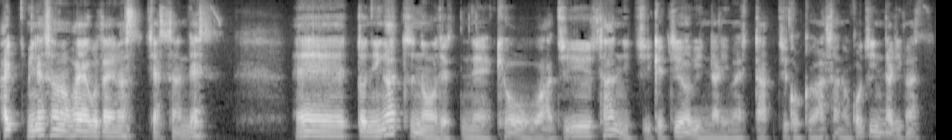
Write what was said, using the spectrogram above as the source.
はい。皆様おはようございます。ジャスさんです。えー、っと、2月のですね、今日は13日月曜日になりました。時刻は朝の5時になります。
